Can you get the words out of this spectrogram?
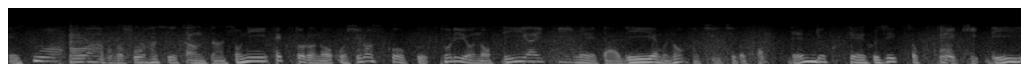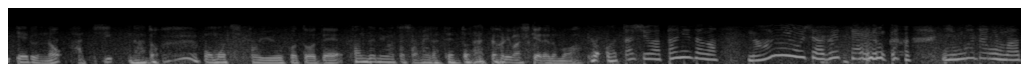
SOR の周波数カウンターソニーテクトロのオシロスコープトリオの DIP メーター DM の816電力計富士測定器 DL の8などお持ちということで完全に私は目が点となっておりますけれども。私は谷さんが何を喋っているのか未だに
